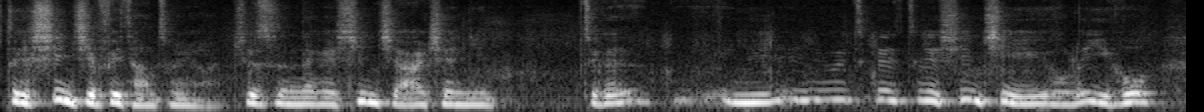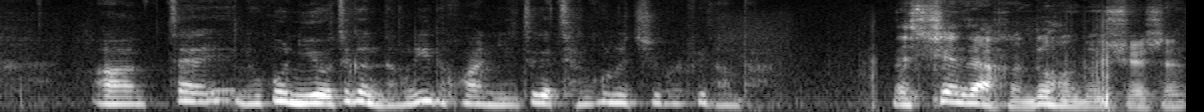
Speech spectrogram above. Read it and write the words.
这个兴趣非常重要，就是那个兴趣，而且你这个你因为这个这个兴趣有了以后，啊，在如果你有这个能力的话，你这个成功的机会非常大。那现在很多很多学生，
